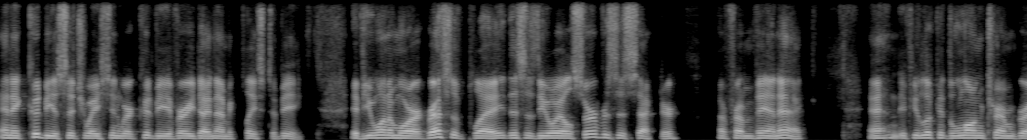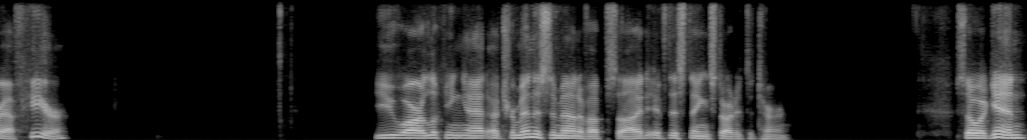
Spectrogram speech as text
And it could be a situation where it could be a very dynamic place to be. If you want a more aggressive play, this is the oil services sector uh, from Van Eck. And if you look at the long-term graph here, you are looking at a tremendous amount of upside if this thing started to turn. So again,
